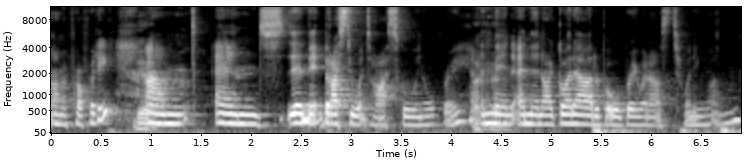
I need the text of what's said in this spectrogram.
on a property. Yeah. Um, and then, but I still went to high school in Albury, Okay. and then and then I got out of Albury when I was 21.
